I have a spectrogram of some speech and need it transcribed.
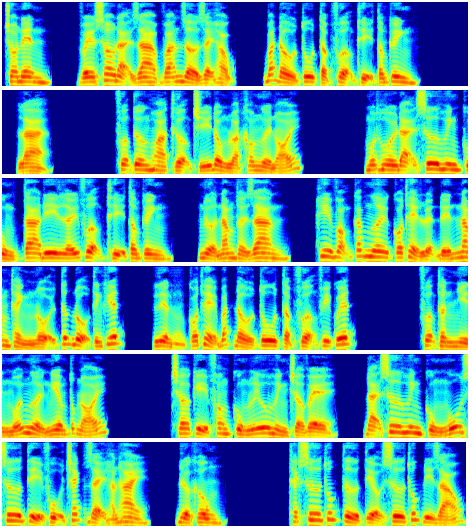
Cho nên, về sau đại gia vãn giờ dạy học, bắt đầu tu tập Phượng thị tâm kinh. Là Phượng Tường Hòa thượng trí đồng loạt không người nói. Một hồi đại sư huynh cùng ta đi lấy Phượng thị tâm kinh, nửa năm thời gian, hy vọng các ngươi có thể luyện đến năm thành nội tức độ tinh khiết, liền có thể bắt đầu tu tập Phượng phi quyết. Phượng thần nhìn mỗi người nghiêm túc nói. Chờ kỷ phong cùng Lưu Huỳnh trở về, đại sư huynh cùng ngũ sư tỷ phụ trách dạy hắn hai, được không? Thạch sư thúc từ tiểu sư thúc đi giáo,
